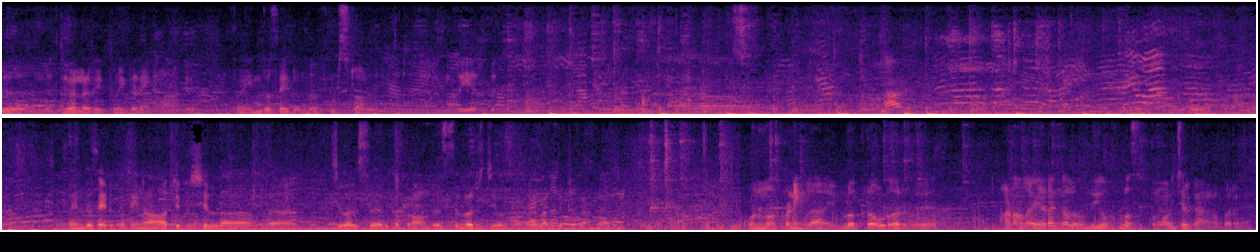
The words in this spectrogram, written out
வந்து இந்த ஜுவல்லரி துணி கடைங்களாம் இருக்குது ஸோ இந்த சைடு வந்து ஃபுட் ஸ்டால் நிறைய இருக்குது ஸோ இந்த சைடு பார்த்தீங்கன்னா ஆர்டிஃபிஷியல் அந்த ஜுவல்ஸ் அதுக்கப்புறம் வந்து சில்வர் ஜுவல்ஸ் அதெல்லாம் விட்டுருக்காங்க ஒன்று நோட் பண்ணிங்களா? இவ்வளோ க்ரௌட் வருது. ஆனாலும் இடங்கள் வந்து எவ்வளோ சுத்தமாக வச்சுருக்காங்க பாருங்கள்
